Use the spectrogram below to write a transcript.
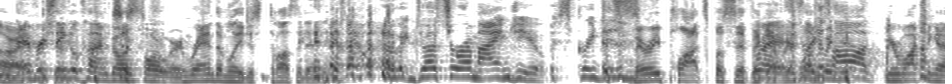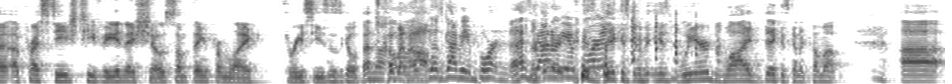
All right, Every for sure. single time going Just forward. randomly just toss it in. okay, just to remind you, Screech is Very plot specific. Right, everyone. it's like when hog. you're, you're watching a, a prestige TV and they show something from like three seasons ago. That's No, coming up. That's got to be important. That's That's got to gonna- be important. His dick is gonna be his weird wide dick is gonna come up. Uh, uh,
